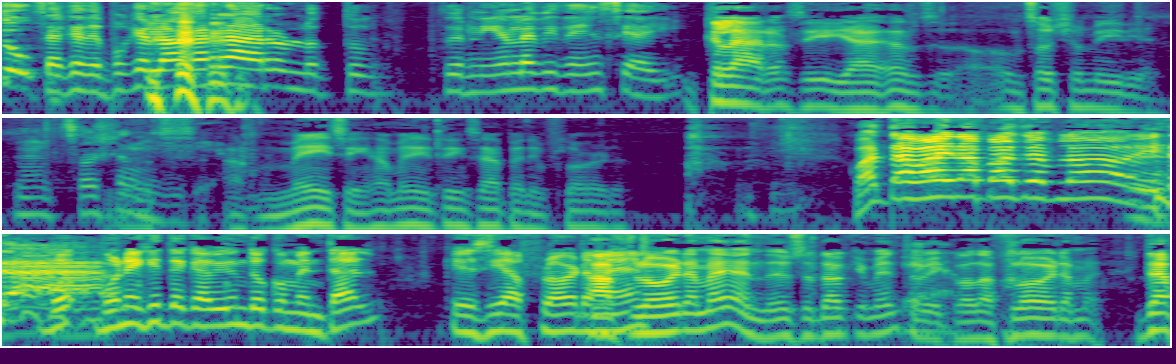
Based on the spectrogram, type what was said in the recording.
O sea que después que lo agarraron, lo tu- tenían la evidencia ahí. Claro, sí, ya on, on social media. En social media. amazing how many things happen in Florida. ¿Cuánta vaina pasa en Florida? ¿Vos, dijiste que había un documental que decía Florida A Man? Florida Man. There's a documentary called A Florida Man. The,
